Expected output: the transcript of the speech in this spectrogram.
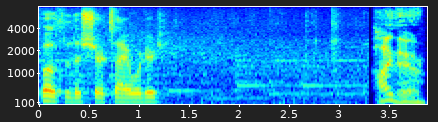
both of the shirts I ordered. Hi there.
